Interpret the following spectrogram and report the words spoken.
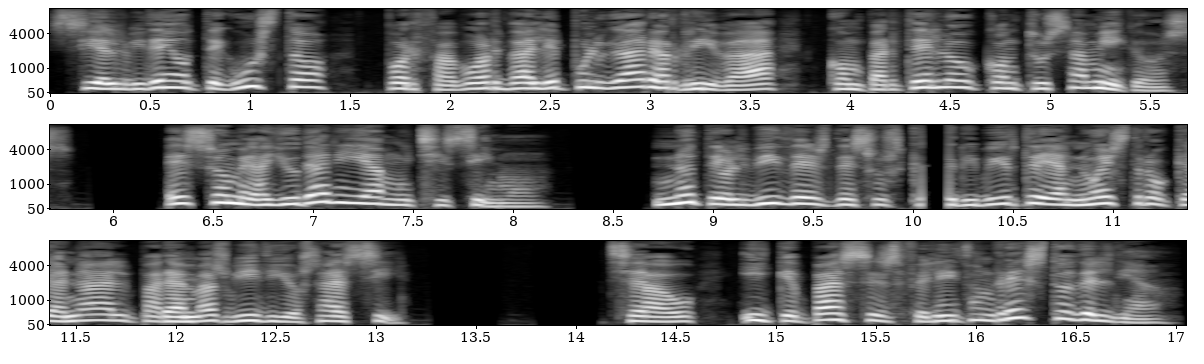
Si el video te gustó, por favor dale pulgar arriba, compártelo con tus amigos. Eso me ayudaría muchísimo. No te olvides de suscribirte a nuestro canal para más vídeos así. Chao, y que pases feliz un resto del día.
